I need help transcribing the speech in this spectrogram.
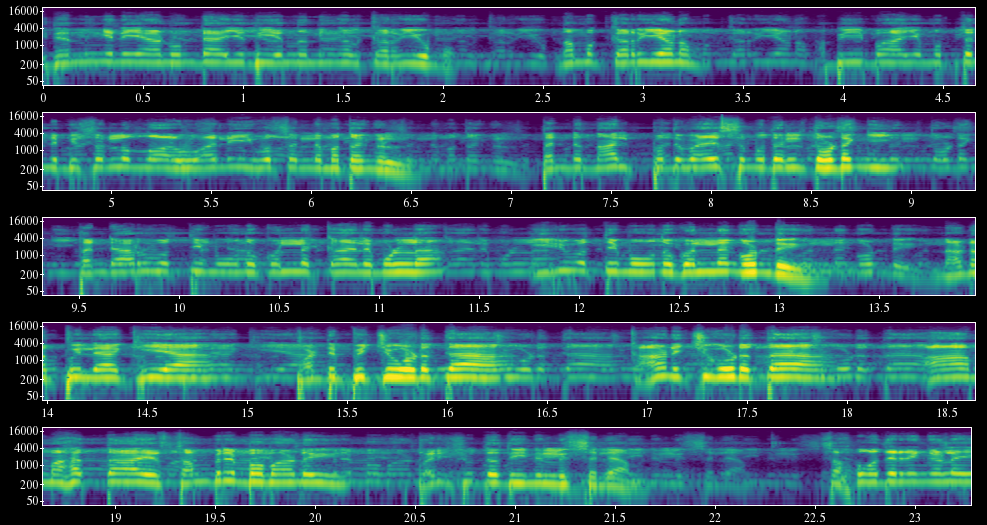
ഇതെങ്ങനെയാണ് ഉണ്ടായത് എന്ന് നിങ്ങൾക്കറിയുമോ? നമുക്കറിയണം. അബീബായ മുത്തനബി സല്ലല്ലാഹു അലൈഹി വസല്ലമ തങ്ങൾ തന്റെ നാൽപ്പത് വയസ്സ് മുതൽ തുടങ്ങി തന്റെ അറുപത്തിമൂന്ന് കൊല്ലക്കാലമുള്ള ഇരുപത്തിമൂന്ന് കൊല്ലം കൊണ്ട് നടപ്പിലാക്കിയ പഠിപ്പിച്ചു കൊടുത്ത കാണിച്ചു കൊടുത്ത ആ മഹത്തായ സംരംഭമാണ് പരിശുദ്ധ ദീനുൽ ഇസ്ലാം. സഹോദരങ്ങളെ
